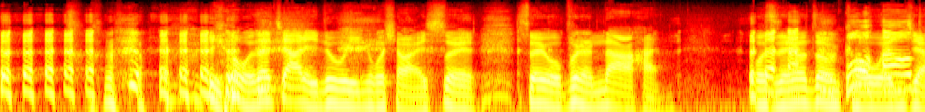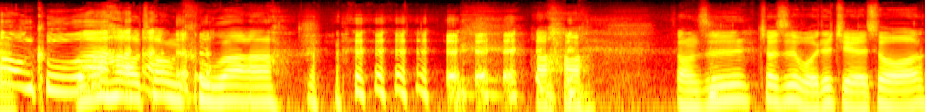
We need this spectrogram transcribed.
因为我在家里录音，我小孩睡了，所以我不能呐喊，我只能用这种口我好吻讲。痛苦我啊！好痛苦啊！好，总之就是，我就觉得说，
